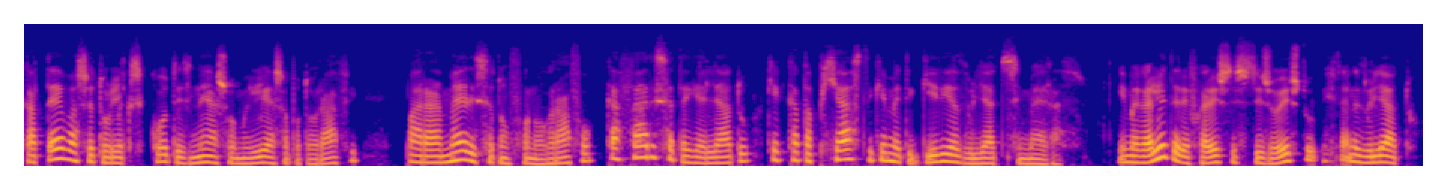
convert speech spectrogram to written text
κατέβασε το λεξικό της νέας ομιλίας από το ράφι, παραμέρισε τον φωνογράφο, καθάρισε τα γυαλιά του και καταπιάστηκε με την κύρια δουλειά της ημέρας. Η μεγαλύτερη ευχαρίστηση της ζωής του ήταν η δουλειά του.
